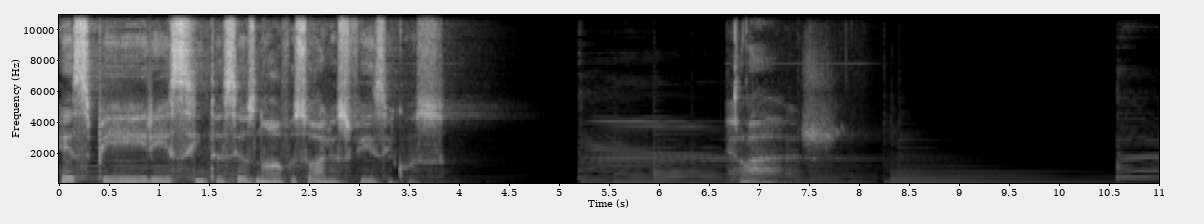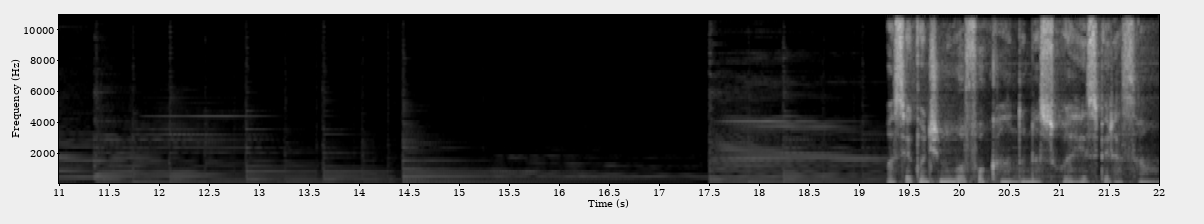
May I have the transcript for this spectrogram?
Respire e sinta seus novos olhos físicos. Relaxe. Você continua focando na sua respiração.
